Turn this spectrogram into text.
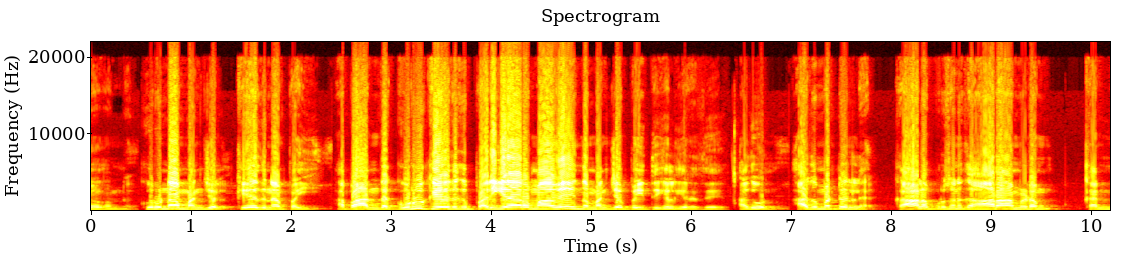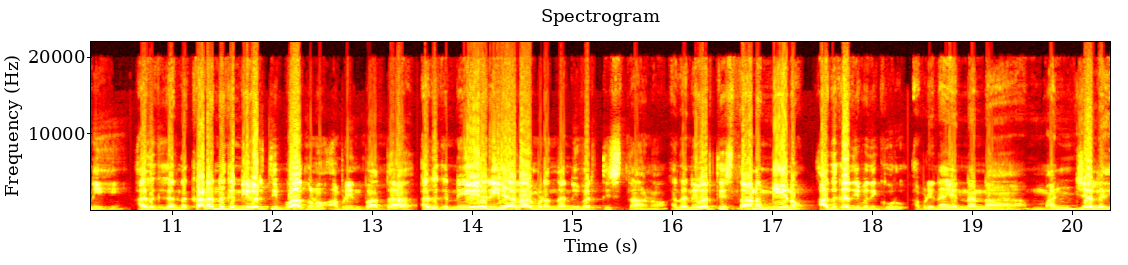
யோகம்னு. குருனா மஞ்சள் கேதுனா பை. அப்ப அந்த குரு கேதுக்கு பரிகாரமாவே இந்த மஞ்சள் பை திகழ்கிறது. அது ஒண்ணு. அது மட்டும் இல்ல காலபுருஷனுக்கு ஆறாம் இடம் கன்னி அதுக்கு அந்த கடனுக்கு நிவர்த்தி பார்க்கணும் அப்படின்னு பார்த்தா அதுக்கு நேர் ஏழாம் இடம் தான் நிவர்த்தி ஸ்தானம். அந்த நிவர்த்தி ஸ்தானம் மீனம். அதுக்கு அதிபதி குரு. அப்படின்னா என்னன்னா மஞ்சளை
